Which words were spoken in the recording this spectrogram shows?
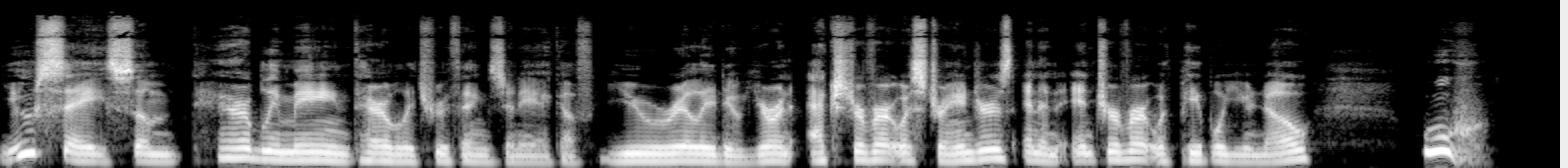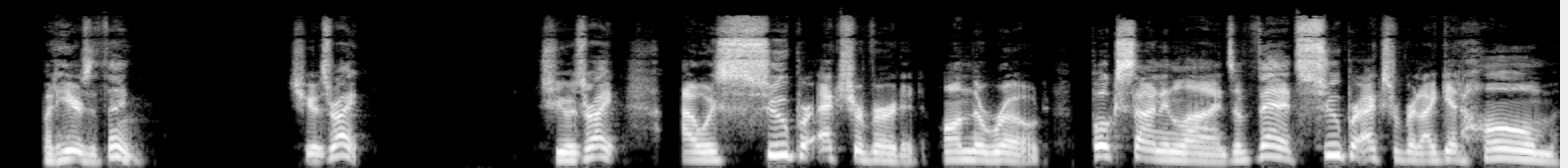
you say some terribly mean, terribly true things, Jenny Acuff. You really do. You're an extrovert with strangers and an introvert with people you know. Ooh. But here's the thing she was right. She was right. I was super extroverted on the road, book signing lines, events, super extrovert. I get home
